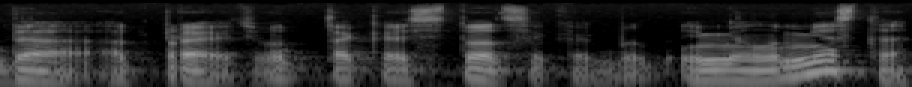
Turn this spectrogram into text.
да, отправить. Вот такая ситуация как бы имела место.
